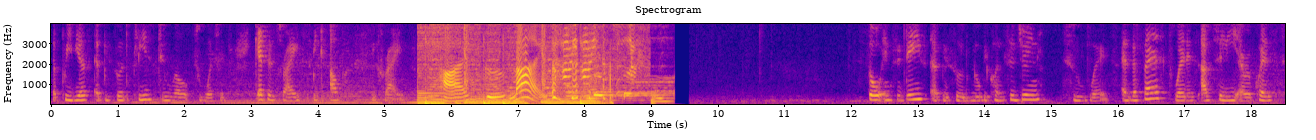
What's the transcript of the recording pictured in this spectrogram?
the previous episode please do well to watch it. Get it right. Speak up. Speak right. High school life so in today's episode we'll be considering two words. And the first word is actually a request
